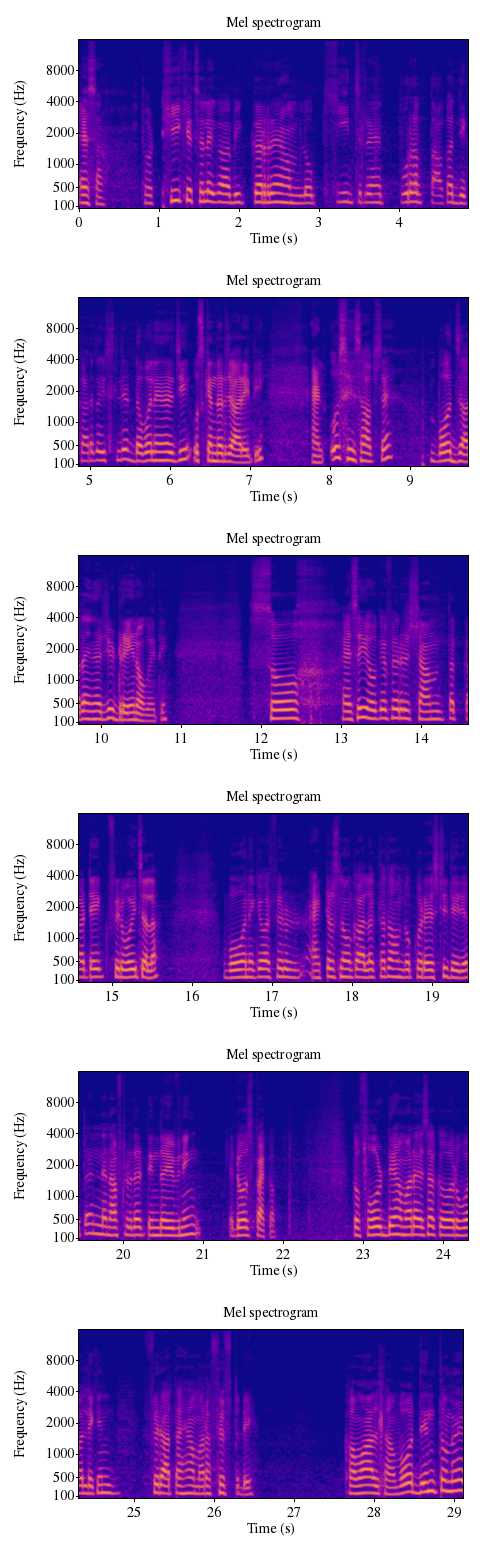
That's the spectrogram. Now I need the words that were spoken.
ऐसा। तो ठीक है चलेगा। अभी कर रहे हैं हम लोग खींच रहे हैं पूरा ताकत दिखा रहे तो इसलिए डबल एनर्जी उसके अंदर जा रही थी। एंड उस हिसाब से बहुत ज़्यादा एनर्जी ड्रेन हो गई थी। सो so, ऐसे ही हो गया फिर शाम तक का टेक फिर वही चला। वो होने के बाद फिर एक्टर्स लोगों का अलग था तो हम लोग को रेस्ट ही दे दिया था। And then after that in the evening it was pack up तो फोर्थ डे हमारा ऐसा कवर हुआ लेकिन फिर आता है हमारा फिफ्थ डे कमाल था। वो दिन तो मैं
